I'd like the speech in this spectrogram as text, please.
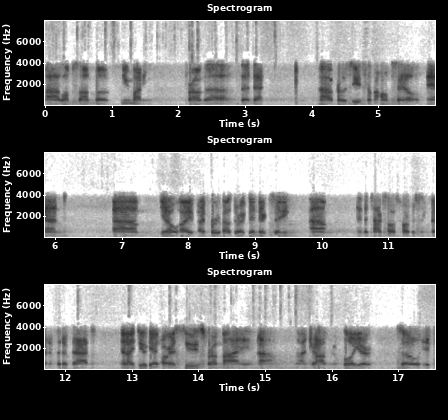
uh, lump sum of new money from the the net uh, proceeds from a home sale, and um, you know I, I've heard about direct indexing um, and the tax loss harvesting benefit of that, and I do get RSUs from my um, uh, job and employer, so it's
